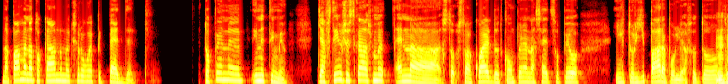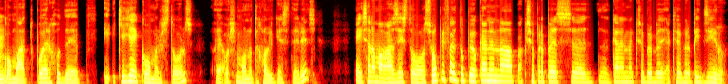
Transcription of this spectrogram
να πάμε να το κάνουμε, ξέρω εγώ, επί πέντε. Το οποίο είναι, είναι τίμιο. Και αυτή ουσιαστικά, ας πούμε, ένα, στο, στο acquire.com που είναι ένα site στο οποίο λειτουργεί πάρα πολύ αυτό το, το Μμμ. κομμάτι που έρχονται ε, και για e-commerce stores, ε, όχι μόνο τεχνολογικές εταιρείες. Έχεις ένα μαγαζί στο Shopify το οποίο κάνει ένα αξιοπρεπές, ε, κάνει ένα αξιοπρεπέ, αξιοπρεπή τζίρο.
